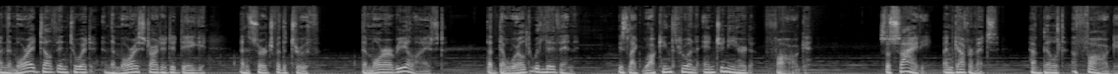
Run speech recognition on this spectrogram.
And the more I delved into it and the more I started to dig and search for the truth, the more I realized that the world we live in is like walking through an engineered fog. Society and governments have built a fog,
